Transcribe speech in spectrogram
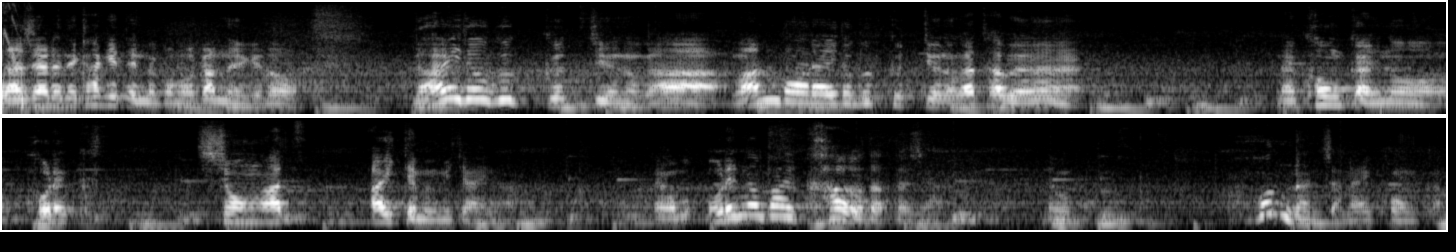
ダジャレでかけてるのかもわかんないけどライドブックっていうのがワンダーライドブックっていうのが多分なん今回のコレクションアイテムみたいな。だから俺の場合カードだったじゃん。でも本なんじゃない？今回。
